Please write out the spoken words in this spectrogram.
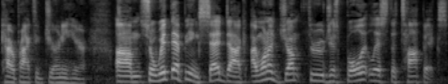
chiropractic journey here. Um, so with that being said, Doc, I want to jump through just bullet list the topics,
